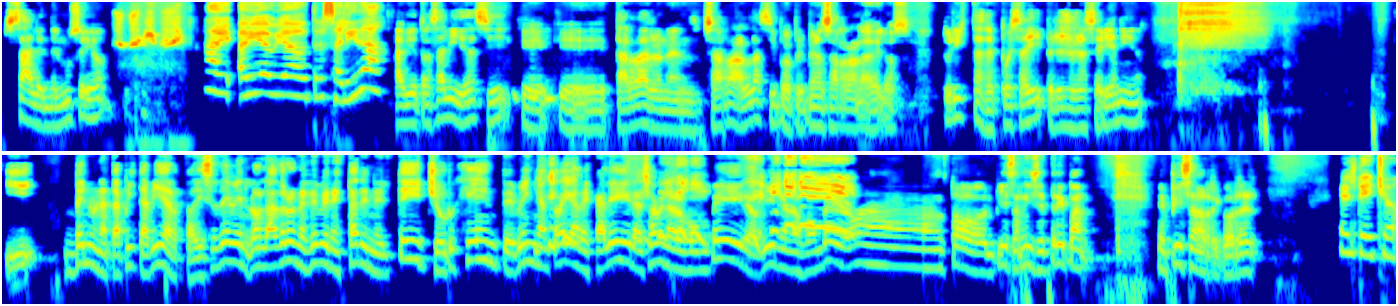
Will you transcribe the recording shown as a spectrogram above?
Salen del museo. Ahí había otra salida. Había otra salida, ¿sí? Que, que tardaron en cerrarla, ¿sí? Porque primero cerraron la de los turistas, después ahí, pero ellos ya se habían ido. Y ven una tapita abierta. Dice, deben, los ladrones deben estar en el techo, urgente. Vengan, traigan la escalera, llamen a los bomberos. Vienen los bomberos. ah, Todo, empiezan y se trepan. Empiezan a recorrer El techo.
